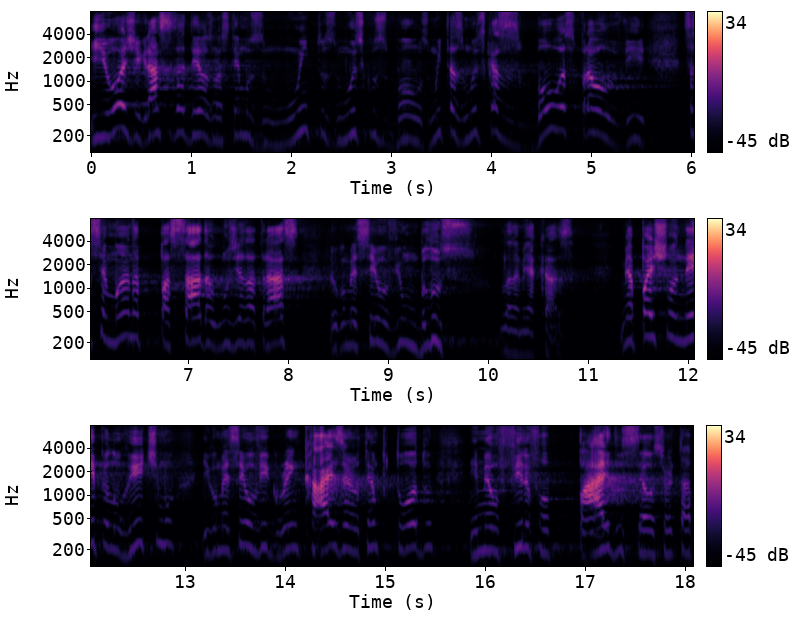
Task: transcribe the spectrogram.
E hoje, graças a Deus, nós temos muitos músicos bons, muitas músicas boas para ouvir. Essa semana passada, alguns dias atrás, eu comecei a ouvir um blues lá na minha casa. Me apaixonei pelo ritmo e comecei a ouvir Green Kaiser o tempo todo. E meu filho falou: Pai do céu, o senhor está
